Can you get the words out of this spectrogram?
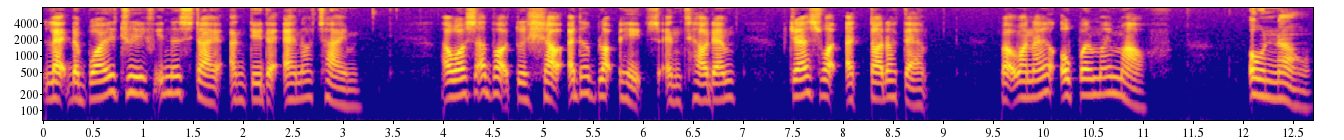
Let the boy drift in the sky until the end of time. I was about to shout at the blockheads and tell them just what I thought of them, but when I opened my mouth, oh no!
